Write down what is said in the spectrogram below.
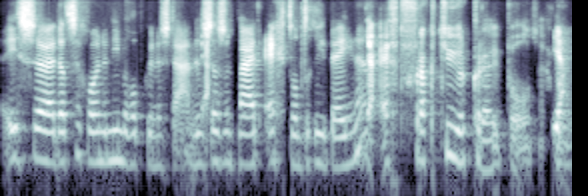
is uh, dat ze gewoon er niet meer op kunnen staan. Dus ja. dat is een paard echt op drie benen. Ja, echt fractuurkreupel. Zeg maar. ja.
